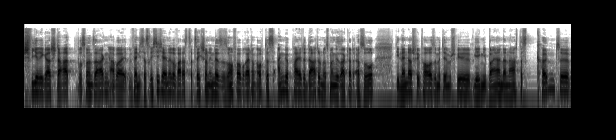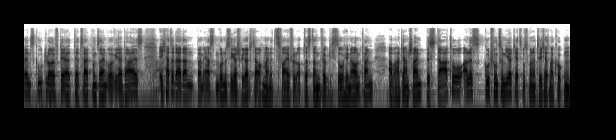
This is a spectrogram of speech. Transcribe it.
schwieriger Start, muss man sagen. Aber wenn ich das richtig erinnere, war das tatsächlich schon in der Saisonvorbereitung auch das angepeilte Datum, dass man gesagt hat, ach so, die Länderspielpause mit dem Spiel gegen die Bayern danach, das könnte, wenn es gut läuft, der, der Zeitpunkt sein, wo er wieder da ist. Ich hatte da dann beim ersten Bundesligaspiel hatte ich da auch meine Zweifel, ob das dann wirklich so hinhauen kann. Aber hat ja anscheinend bis dato alles gut funktioniert. Jetzt muss man natürlich erstmal gucken,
